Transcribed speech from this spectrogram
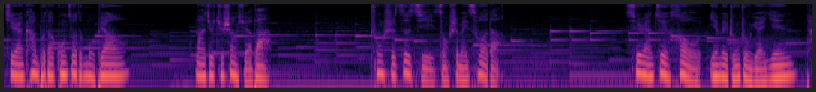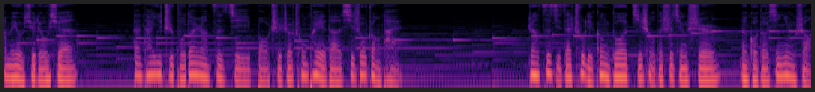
既然看不到工作的目标，那就去上学吧。充实自己总是没错的。”虽然最后因为种种原因他没有去留学，但他一直不断让自己保持着充沛的吸收状态，让自己在处理更多棘手的事情时能够得心应手。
